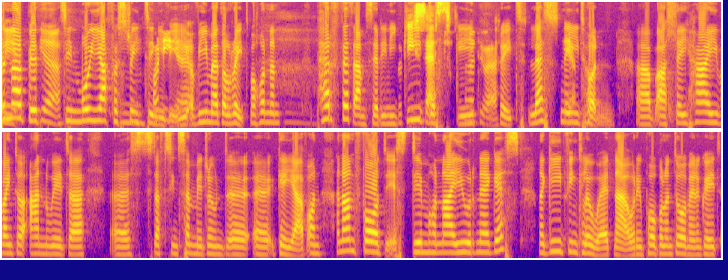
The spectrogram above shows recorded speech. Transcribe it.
dyna beth yeah. sy'n mwyaf frustrating mm, i fi. O fi'n meddwl, reit, mae hwnna'n perffaith amser i ni gyd dysgu, reit, les wneud yeah. hwn, a, a lleihau faint o anwyd a uh, stuff sy'n symud rownd y uh, uh, geiaf. Ond yn anffodus, dim hwnna yw'r neges. Na gyd fi'n clywed nawr yw pobl yn dod mewn yn gweud,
